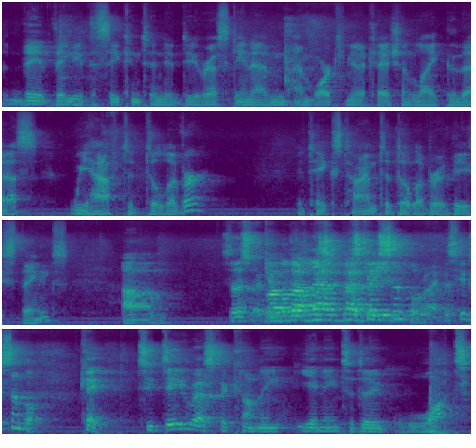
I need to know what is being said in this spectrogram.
they they need to see continued de-risking and, and more communication like this. We have to deliver. It takes time to deliver these things. Um, So that's okay. Well, but but- let's, but- let's keep it simple, right? Let's keep it simple. Okay, to de-risk a company, you need to do what?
